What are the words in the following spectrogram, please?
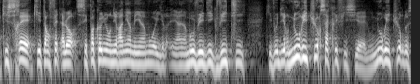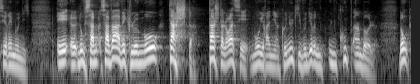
qui serait, qui est en fait, alors c'est pas connu en iranien, mais il y a un mot, un mot védique, viti, qui veut dire nourriture sacrificielle ou nourriture de cérémonie. Et euh, donc ça, ça, va avec le mot tasht. Tasht, alors là c'est mot iranien connu qui veut dire une, coupe, un bol. Donc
